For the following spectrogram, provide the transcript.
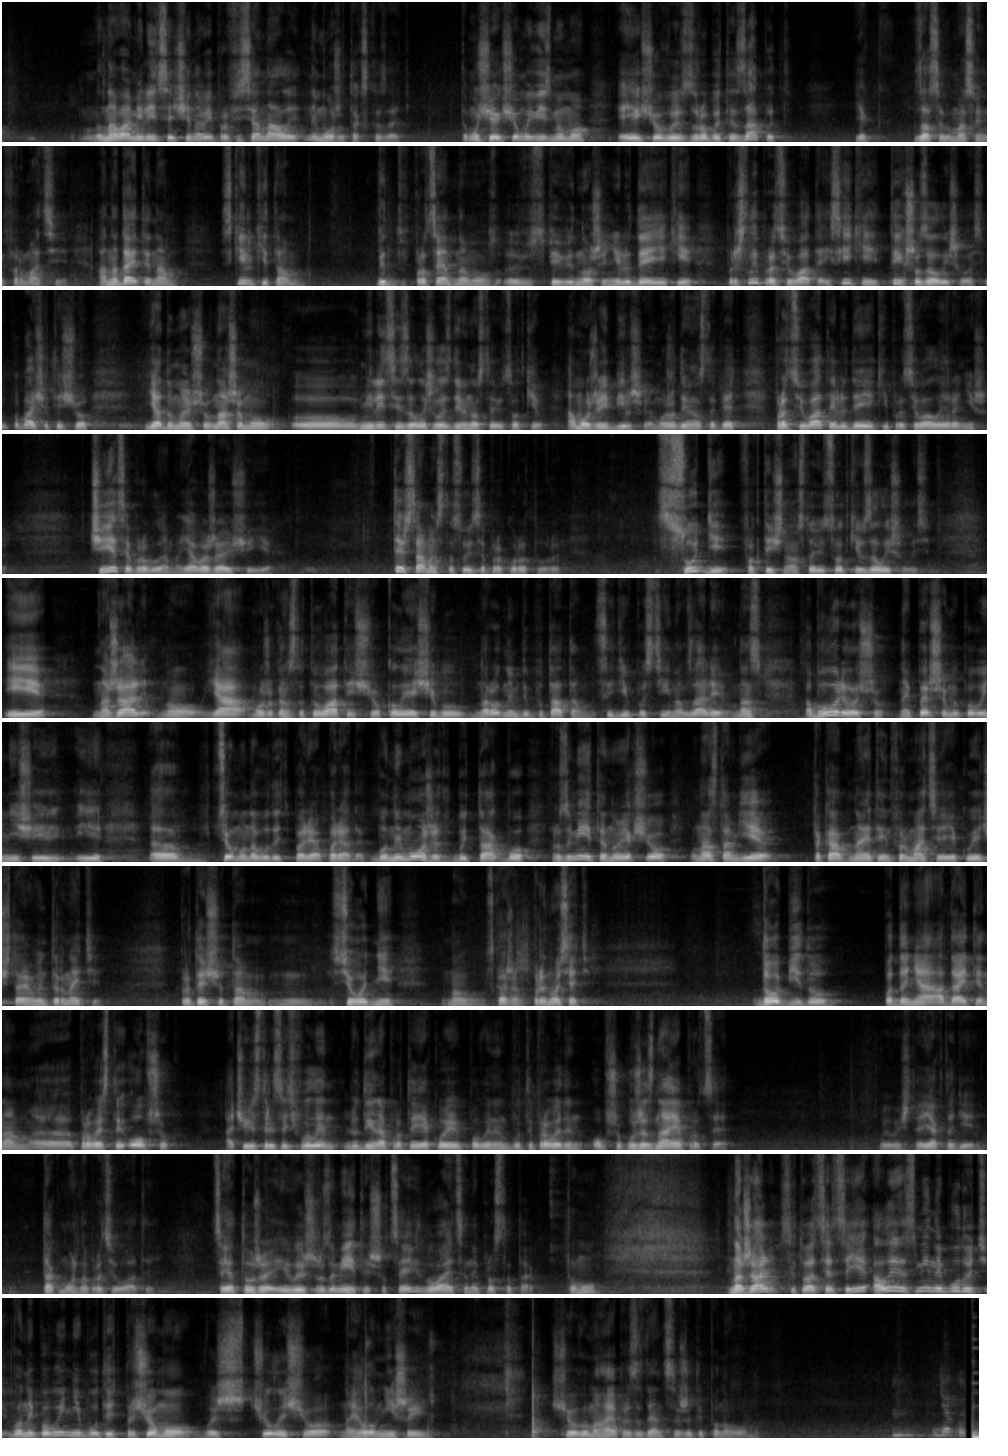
нова міліція чи нові професіонали, не можу так сказати. Тому що якщо ми візьмемо, е, якщо ви зробите запит, як засоби масової інформації, а надайте нам скільки там від процентному е, співвідношенні людей, які прийшли працювати, і скільки тих, що залишилось. Ви побачите, що я думаю, що в нашому о, в міліції залишилось 90%, а може і більше, може 95% працювати людей, які працювали і раніше. Чи є це проблема? Я вважаю, що є. Те ж саме стосується прокуратури. Судді фактично на 100% залишились. І, на жаль, ну, я можу констатувати, що коли я ще був народним депутатом, сидів постійно в залі, в нас обговорювалося, що найперше ми повинні ще і, і е, в цьому наводити порядок. Бо не може бути так. Бо розумієте, ну якщо у нас там є така, знаєте, інформація, яку я читаю в інтернеті, про те, що там сьогодні, ну, скажімо, приносять до обіду подання, а дайте нам е, провести обшук, а через 30 хвилин людина, проти якої повинен бути проведений обшук, уже знає про це. Вибачте, як тоді так можна працювати? Це я теж, і ви ж розумієте, що це відбувається не просто так. Тому, на жаль, ситуація це є, але зміни будуть, вони повинні бути. Причому ви ж чули, що найголовніший, що вимагає президент, це жити по-новому. Дякую.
